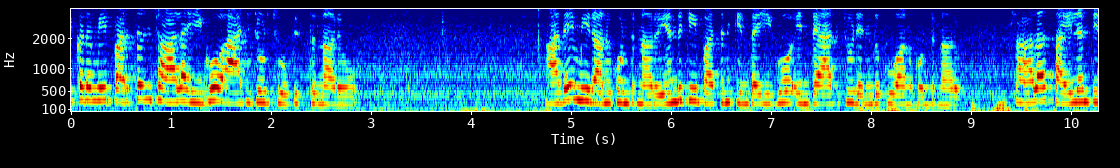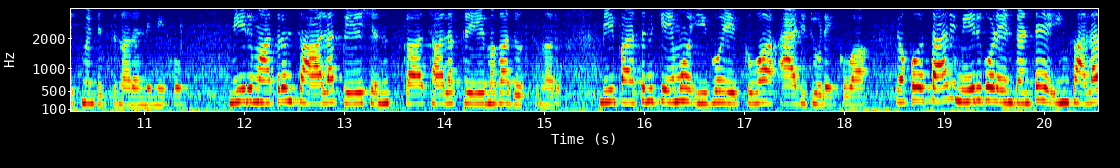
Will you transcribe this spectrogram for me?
ఇక్కడ మీ పర్సన్ చాలా ఈగో యాటిట్యూడ్ చూపిస్తున్నారు. అదే మీరు అనుకుంటున్నారు. ఎందుకు ఈ పర్సన్కి ఇంత ఈగో ఇంత యాటిట్యూడ్ ఎందుకు అనుకుంటున్నారు? చాలా సైలెంట్ ట్రీట్మెంట్ ఇస్తున్నారండి మీకు. మీరు మాత్రం చాలా పేషెన్స్గా చాలా ప్రేమగా చూస్తున్నారు. మీ పర్సన్కి ఏమో ఈగో ఎక్కువ యాటిట్యూడ్ ఎక్కువ. ఒక్కోసారి మీరు కూడా ఏంటంటే ఇంకా అలా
